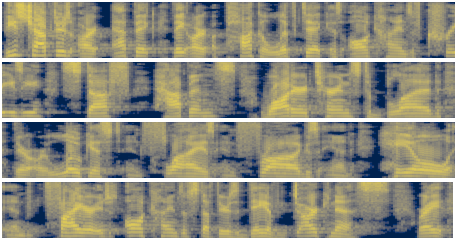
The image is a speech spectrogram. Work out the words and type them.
These chapters are epic. They are apocalyptic as all kinds of crazy stuff happens. Water turns to blood. There are locusts and flies and frogs and hail and fire. It's just all kinds of stuff. There's a day of darkness, right?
